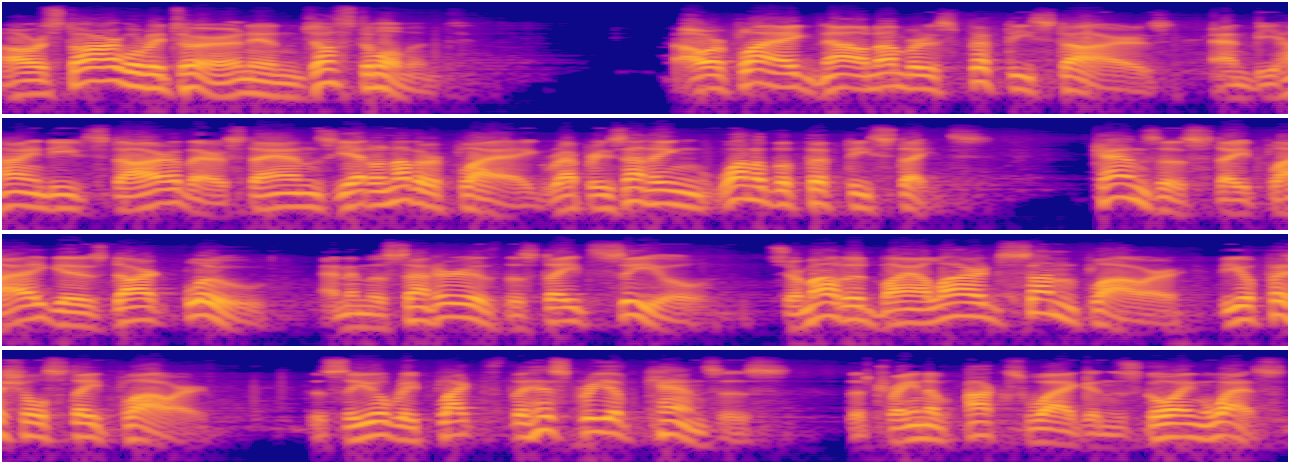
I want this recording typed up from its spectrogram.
Our star will return in just a moment. Our flag now numbers 50 stars, and behind each star there stands yet another flag representing one of the 50 states. Kansas state flag is dark blue, and in the center is the state seal, surmounted by a large sunflower, the official state flower. The seal reflects the history of Kansas, the train of ox wagons going west,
